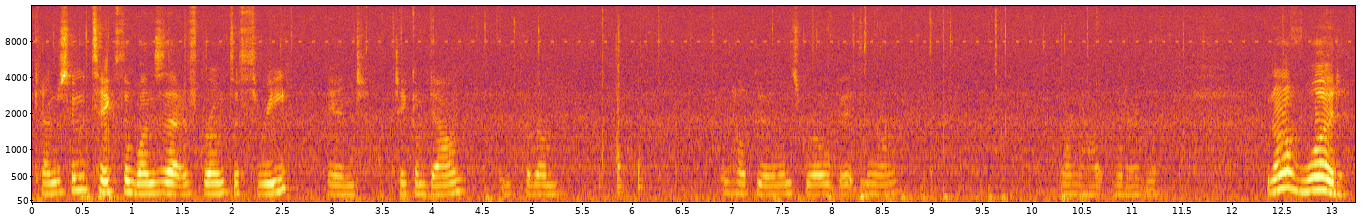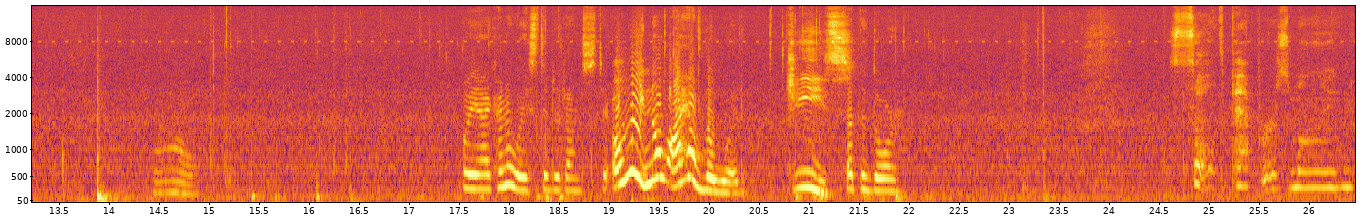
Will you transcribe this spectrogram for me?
Okay, I'm just gonna take the ones that have grown to three and take them down and put them and help the other ones grow a bit more. Or not, whatever. We don't have wood. Wow. Oh yeah, I kind of wasted it on stairs. Oh wait, no, I have the wood. Jeez. It's at the door. Salt pepper's mine.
